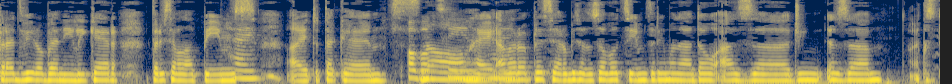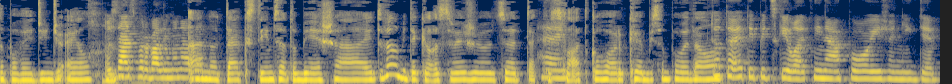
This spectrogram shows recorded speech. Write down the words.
predvyrobený liker, ktorý sa volá Pims hej. a je to také... S ovocím. No, hej, hej. a presne robí sa to s ovocím, s limonádou a s, gin, s ako sa to povie, ginger ale. Zácvorová limonáda. Áno, tak s tým sa to mieša. Je to veľmi také osviežujúce, také sladko-horké, by som povedala. Toto je typický letný nápoj, že niekde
